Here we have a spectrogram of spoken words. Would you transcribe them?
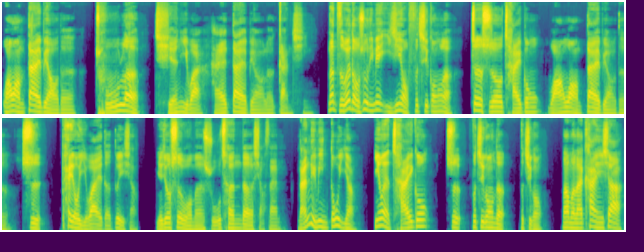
往往代表的除了钱以外，还代表了感情。那紫微斗数里面已经有夫妻宫了，这时候财宫往往代表的是配偶以外的对象，也就是我们俗称的小三。男女命都一样，因为财宫是夫妻宫的夫妻宫。那我们来看一下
